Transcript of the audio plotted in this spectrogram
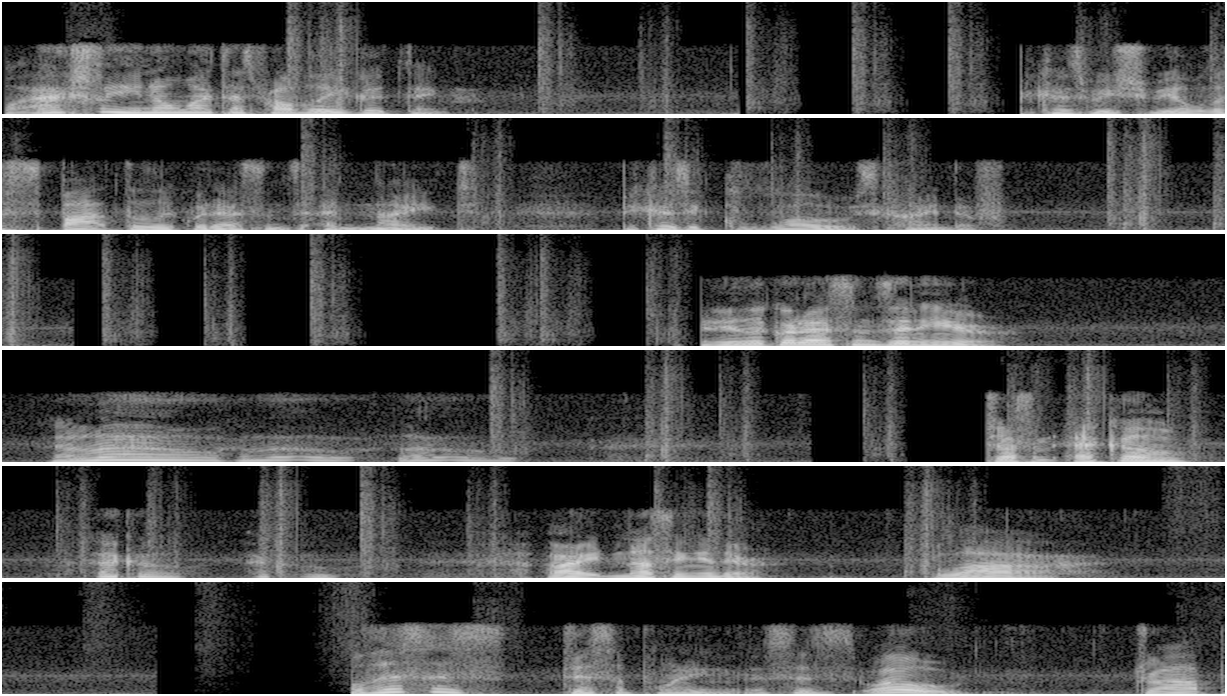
Well, actually, you know what? That's probably a good thing. Because we should be able to spot the liquid essence at night. Because it glows, kind of. Any liquid essence in here? Hello, hello, hello. Just an echo. Echo, echo. Alright, nothing in there. Blah. Well, this is disappointing. This is... Whoa! Drop.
